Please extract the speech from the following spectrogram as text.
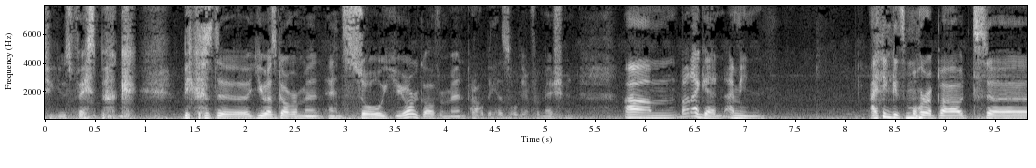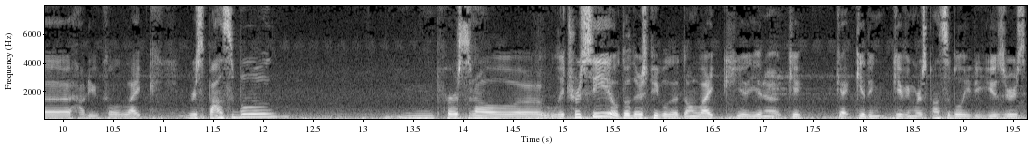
to use Facebook because the U.S. government and so your government probably has all the information. Um, but again, I mean, I think it's more about uh, how do you call it, like responsible mm, personal uh, literacy. Although there's people that don't like you, know get, get getting giving responsibility to users.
